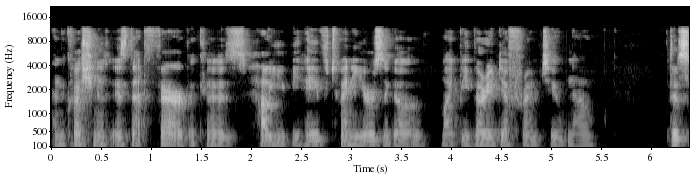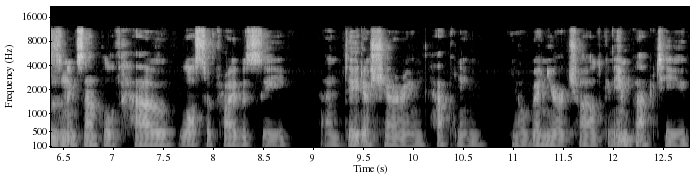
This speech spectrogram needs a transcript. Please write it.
And the question is, is that fair? Because how you behaved 20 years ago might be very different to now. This is an example of how loss of privacy and data sharing happening you know, when you're a child can impact you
